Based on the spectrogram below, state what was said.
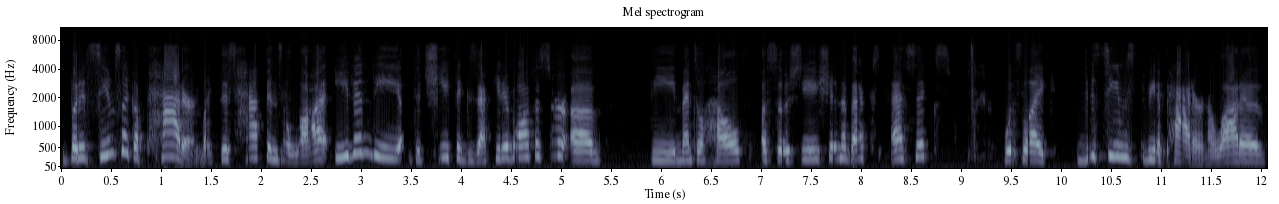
but it seems like a pattern. Like this happens a lot. Even the the chief executive officer of the Mental Health Association of Ex- Essex was like, this seems to be a pattern. A lot of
